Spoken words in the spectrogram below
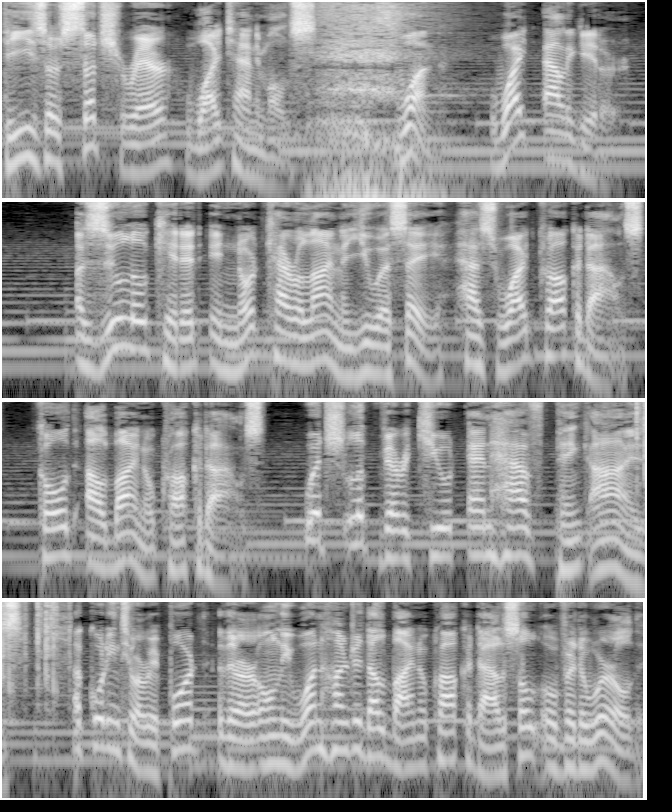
These are such rare white animals. 1. White alligator. A zoo located in North Carolina, USA has white crocodiles called albino crocodiles, which look very cute and have pink eyes. According to a report, there are only 100 albino crocodiles all over the world.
